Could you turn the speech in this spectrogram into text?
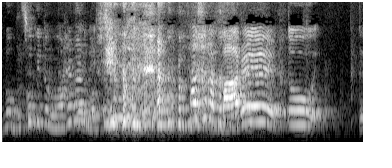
뭐 물고기도 뭐 할 말은 네. 없이 사수가 말을 또, 또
